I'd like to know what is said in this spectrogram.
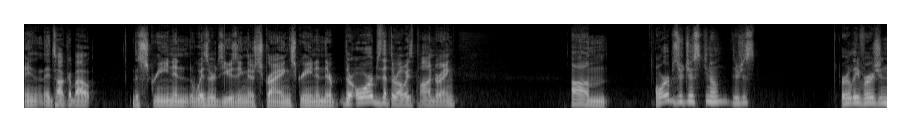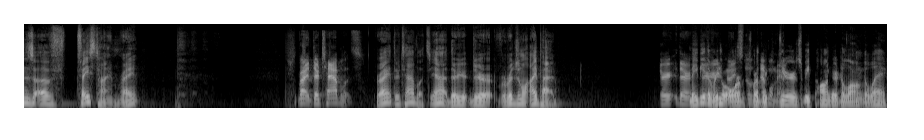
And they talk about the screen and the wizards using their scrying screen and their their orbs that they're always pondering. Um orbs are just, you know, they're just early versions of FaceTime, right? Right, they're tablets. Right? They're tablets. Yeah, they're your, their original iPad. They're, they're Maybe the they're real orbs little were the devil man. computers we pondered along the way.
